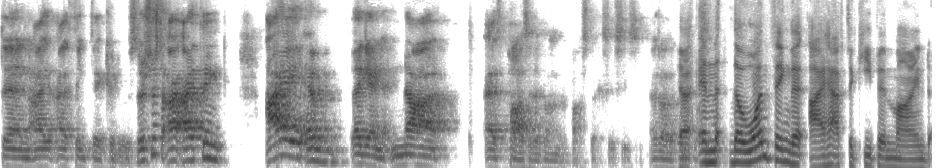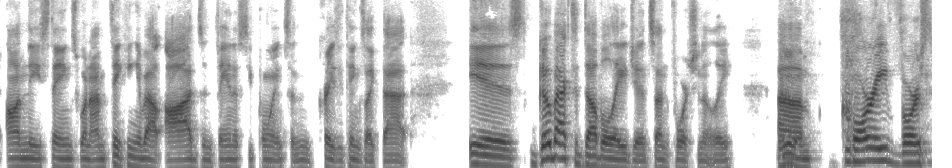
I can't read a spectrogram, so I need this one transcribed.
then I I think they could lose there's just I I think I am again not as positive on the prospects this season as other Yeah, people. and th- the one thing that I have to keep in mind on these things when I'm thinking about odds and fantasy points and crazy things like that is go back to double agents, unfortunately. Um, Corey versus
